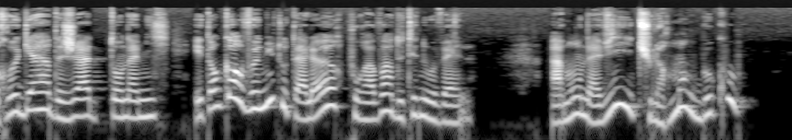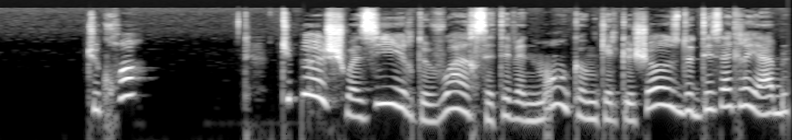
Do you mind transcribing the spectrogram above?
Regarde, Jade, ton ami, est encore venu tout à l'heure pour avoir de tes nouvelles. À mon avis, tu leur manques beaucoup. Tu crois? Tu peux choisir de voir cet événement comme quelque chose de désagréable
